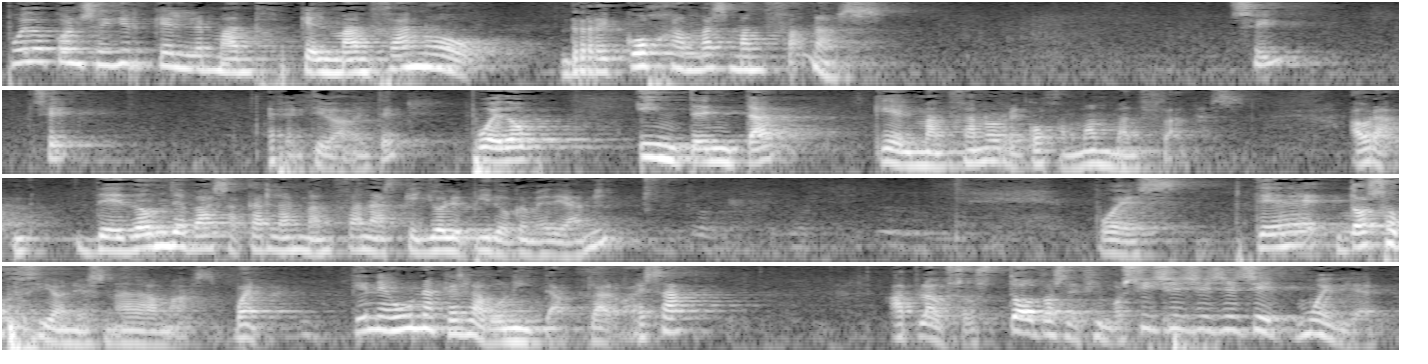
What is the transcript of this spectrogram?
¿Puedo conseguir que el, manzano recoja más manzanas? Sí, sí, efectivamente. Puedo intentar que el manzano recoja más manzanas. Ahora, ¿de dónde va a sacar las manzanas que yo le pido que me dé a mí? Pues tiene dos opciones nada más. Bueno, tiene una que es la bonita, claro, esa aplausos. Todos decimos, sí, sí, sí, sí, sí, muy bien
